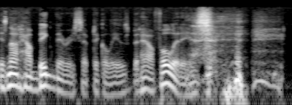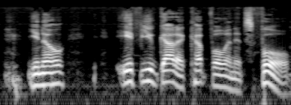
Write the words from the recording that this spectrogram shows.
is not how big their receptacle is, but how full it is. you know, if you've got a cup full and it's full,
